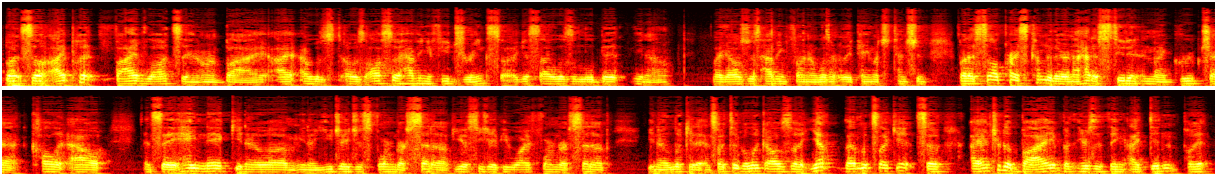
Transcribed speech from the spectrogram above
But so I put five lots in on a buy. I, I was I was also having a few drinks, so I guess I was a little bit, you know, like I was just having fun. I wasn't really paying much attention. But I saw price come to there, and I had a student in my group chat call it out and say, "Hey Nick, you know, um, you know, UJ just formed our setup. USDJPY formed our setup. You know, look at it." And so I took a look. I was like, "Yep, that looks like it." So I entered a buy, but here's the thing: I didn't put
